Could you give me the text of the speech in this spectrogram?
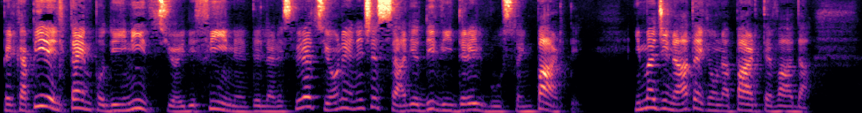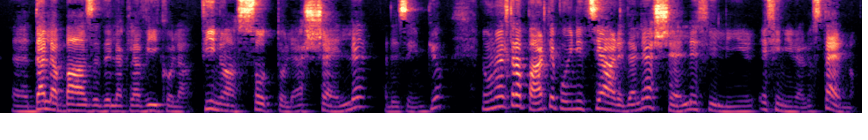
Per capire il tempo di inizio e di fine della respirazione è necessario dividere il busto in parti. Immaginate che una parte vada eh, dalla base della clavicola fino a sotto le ascelle, ad esempio, e un'altra parte può iniziare dalle ascelle e, finire, e finire allo sterno.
